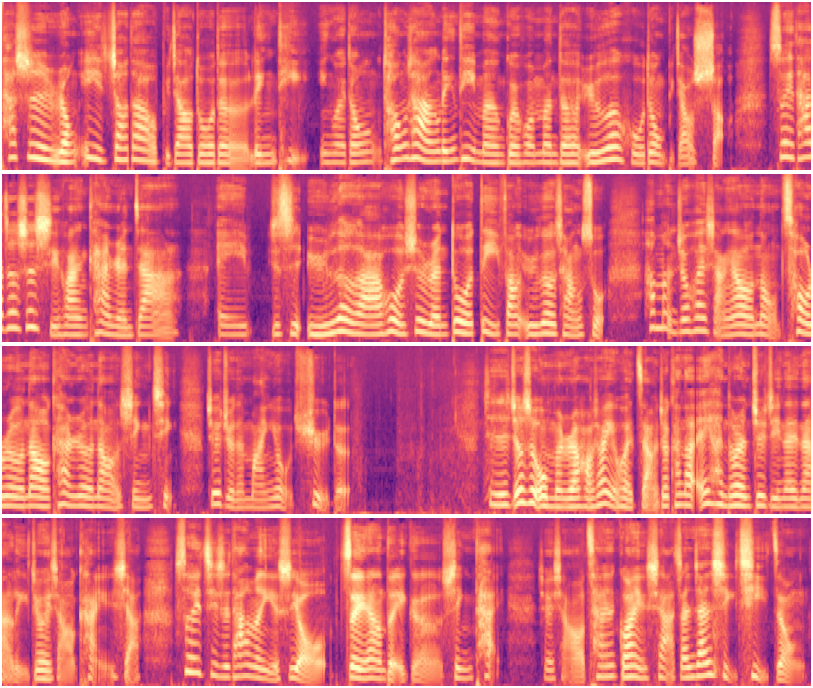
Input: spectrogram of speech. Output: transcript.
它是容易招到比较多的灵体，因为通通常灵体们、鬼魂们的娱乐活动比较少，所以他就是喜欢看人家，诶，就是娱乐啊，或者是人多的地方娱乐场所，他们就会想要那种凑热闹、看热闹的心情，就会觉得蛮有趣的。其实就是我们人好像也会这样，就看到诶很多人聚集在那里，就会想要看一下，所以其实他们也是有这样的一个心态。就想要参观一下，沾沾喜气这种。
